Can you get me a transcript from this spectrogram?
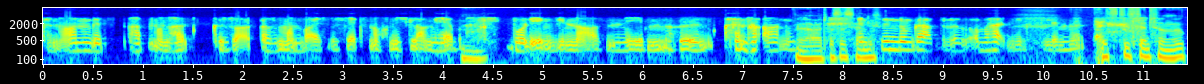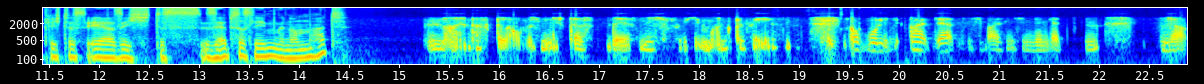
keine Ahnung, jetzt hat man halt gesagt, also man weiß es jetzt noch nicht lange her, wohl irgendwie Nasennebenhöhlen, keine Ahnung, Ja, das ist ja nicht. Entzündung gehabt oder so, aber halt nichts Schlimmes. Hältst du es denn für möglich, dass er sich das selbst das Leben genommen hat? Nein, das glaube ich nicht, das, der ist nicht für jemand gewesen. Obwohl ich halt, der hat sich, ich weiß nicht, in den letzten, ja,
